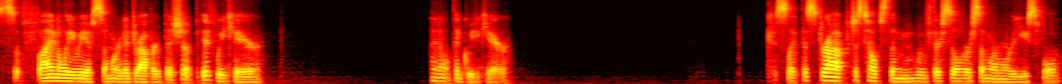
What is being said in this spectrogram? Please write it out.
So finally we have somewhere to drop our bishop, if we care. I don't think we care. Because, like, this drop just helps them move their silver somewhere more useful.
